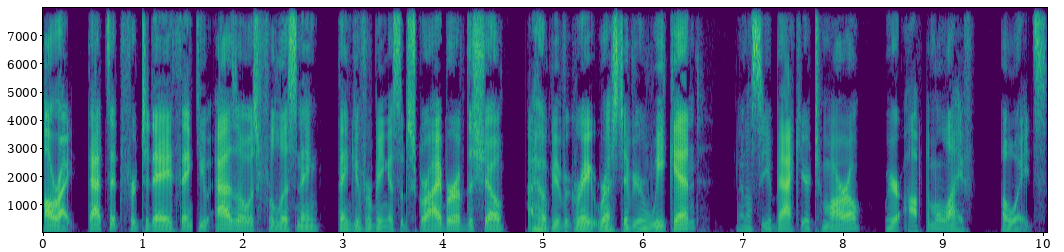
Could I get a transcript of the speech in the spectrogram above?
All right, that's it for today. Thank you, as always, for listening. Thank you for being a subscriber of the show. I hope you have a great rest of your weekend, and I'll see you back here tomorrow where your optimal life awaits.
